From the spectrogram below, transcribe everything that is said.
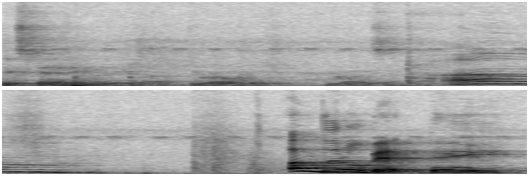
Expanding the, uh, the growing, growing sector? Um, a little bit. They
